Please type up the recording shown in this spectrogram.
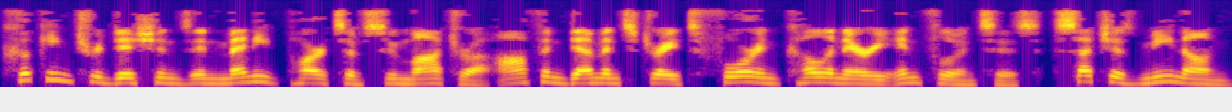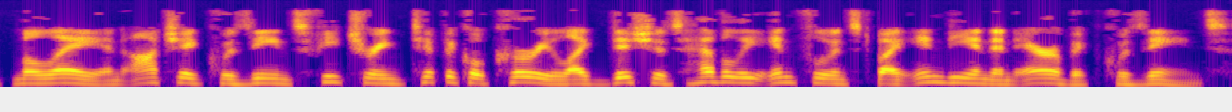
Cooking traditions in many parts of Sumatra often demonstrates foreign culinary influences, such as Minang, Malay and Aceh cuisines featuring typical curry-like dishes heavily influenced by Indian and Arabic cuisines.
